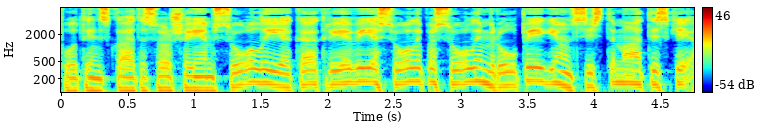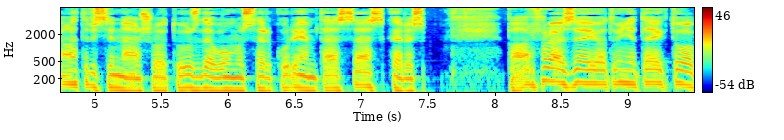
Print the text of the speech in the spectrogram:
Putins klātesošajiem solīja, ka Krievija soli pa solim rūpīgi un sistemātiski atrisināšot uzdevumus, ar kuriem tā saskaras. Pārfrāzējot viņa teikto,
